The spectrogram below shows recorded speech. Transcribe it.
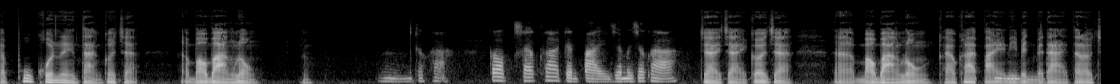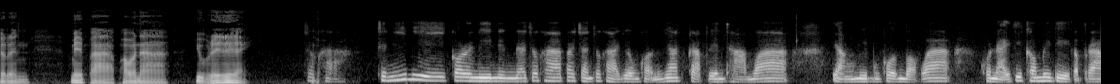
กับผู้คนอะไรต่างๆ ก็จะเบาบางลง อืมเจ้าค่ะ ก็แคล้วคลาดกันไปใช่ไหมเจ้าค่ะใช่ใช่ก็จะเบาบางลงแคล้วคลาดไปนี่เป็นไปได้ ถ้าเราเจริญเมตตาภาวนาอยู่เรื่อยๆ เจ้าค่ะ ทีนี้มีกรณีหนึ่งนะเจ้าค่ะพระอาจารย์เจ้าค่ะโยมขออนุญาตกลับเรียนถามว่า อย่างมีบางคนบอกว่าคนไหนที่เขาไม่ดีกับเรา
